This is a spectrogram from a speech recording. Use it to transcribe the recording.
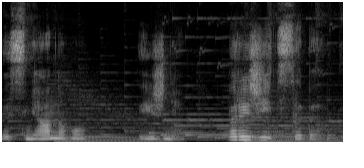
весняного тижня. Бережіть себе!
